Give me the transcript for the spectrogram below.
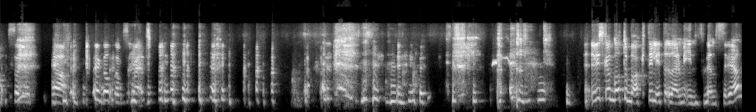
Absolutt. Ja, godt oppsummert. Vi skal gå tilbake til litt det der med influenser igjen.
